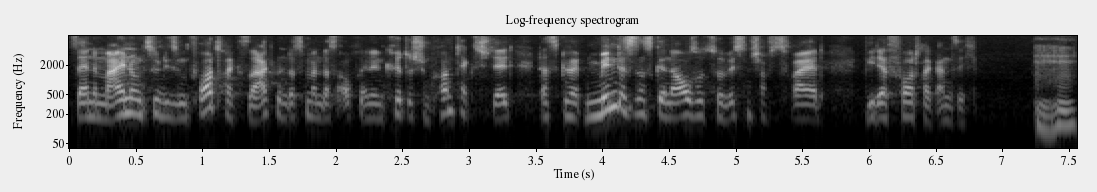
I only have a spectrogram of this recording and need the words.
seine Meinung zu diesem Vortrag sagt und dass man das auch in den kritischen Kontext stellt, das gehört mindestens genauso zur Wissenschaftsfreiheit wie der Vortrag an sich. Mhm.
